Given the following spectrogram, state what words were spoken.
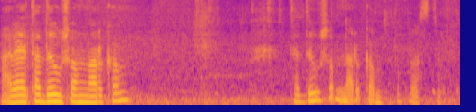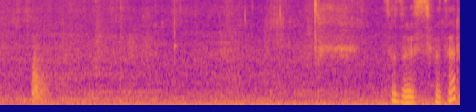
Ale Tadeuszom norką? Tadeuszom norką, po prostu. Co to jest sweter?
